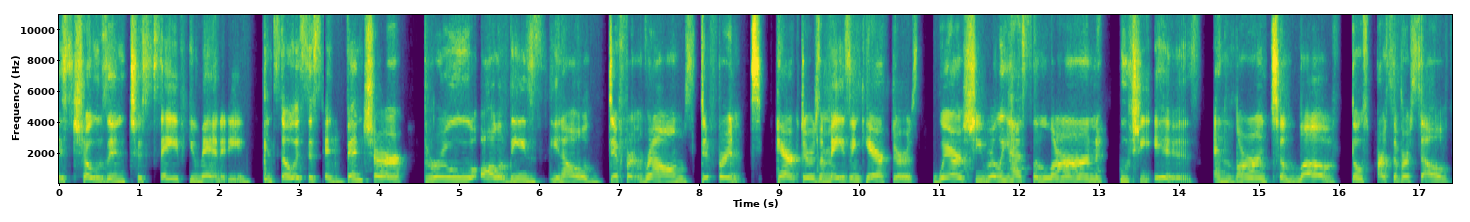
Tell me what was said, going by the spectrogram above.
is chosen to save humanity. And so it's this adventure through all of these, you know, different realms, different characters, amazing characters, where she really has to learn who she is and learn to love those parts of herself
